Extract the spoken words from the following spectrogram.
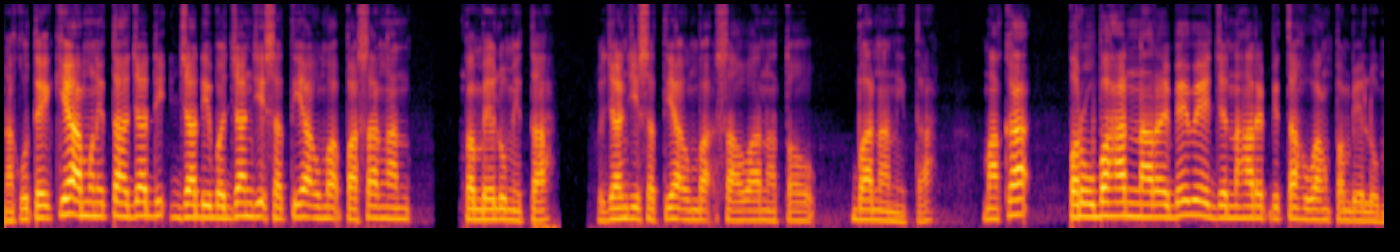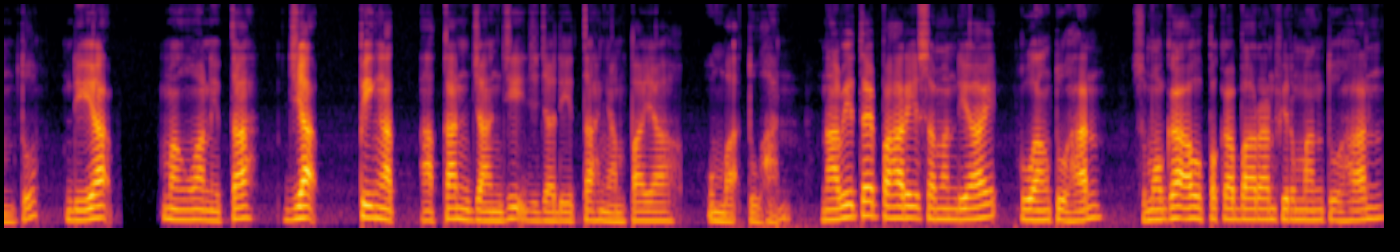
Nah kutekia amun ita jadi jadi berjanji setia umbak pasangan pembelum ita, berjanji setia umbak sawan atau banan ita, maka perubahan narai jen harap ita huang pembelum tu, dia menguanita jak pingat akan janji jadi ita nyampaya umbak Tuhan. Nabi te pahari samandiai huang Tuhan Semoga au pekabaran firman Tuhan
